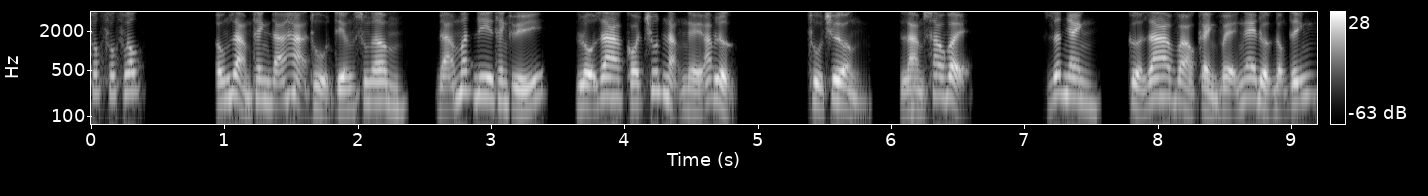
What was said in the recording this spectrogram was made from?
Phốc phốc phốc. Ống giảm thanh đã hạ thủ tiếng xung âm, đã mất đi thanh thúy, lộ ra có chút nặng nề áp lực. Thủ trưởng, làm sao vậy? Rất nhanh, cửa ra vào cảnh vệ nghe được động tĩnh,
